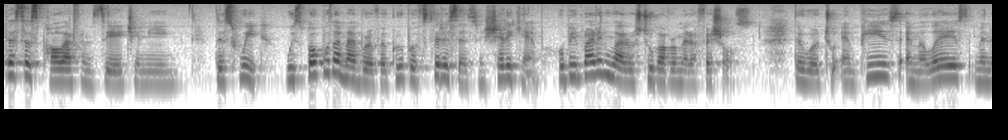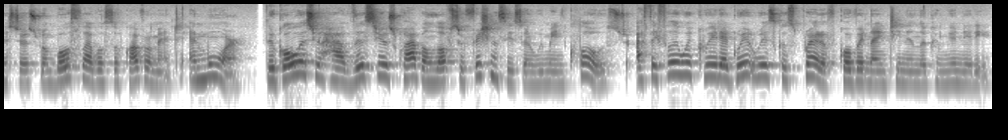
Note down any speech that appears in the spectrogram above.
this is Paula from CHNE. This week, we spoke with a member of a group of citizens in Chéticamp who've been writing letters to government officials. They wrote to MPs, MLAs, ministers from both levels of government, and more. Their goal is to have this year's crab and lobster fishing season remain closed, as they feel it would create a great risk of spread of COVID 19 in the community.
